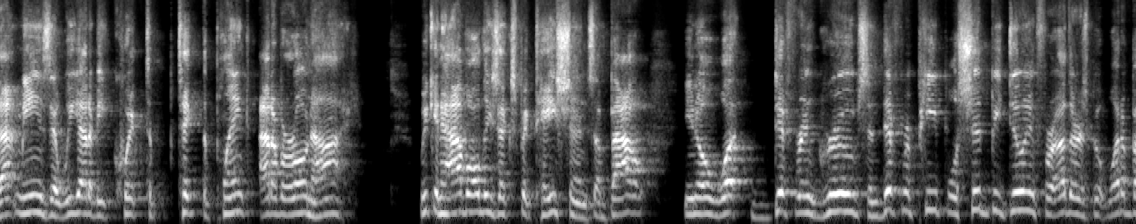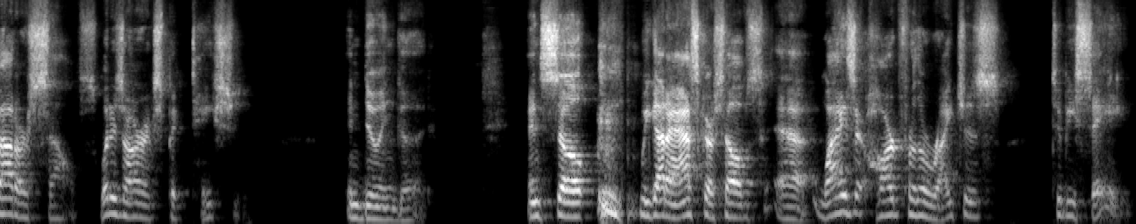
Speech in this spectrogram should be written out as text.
That means that we got to be quick to take the plank out of our own eye. We can have all these expectations about, you know, what different groups and different people should be doing for others, but what about ourselves? What is our expectation in doing good? And so we got to ask ourselves uh, why is it hard for the righteous to be saved?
